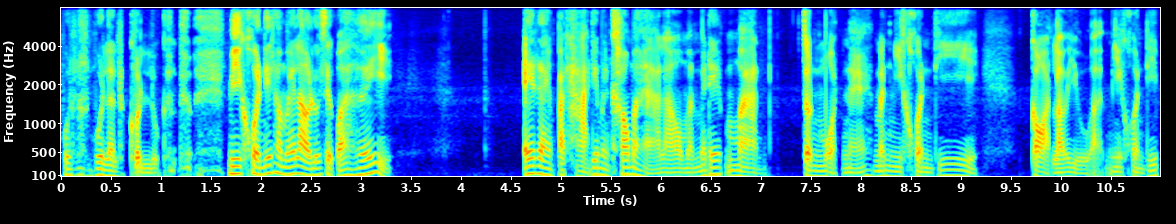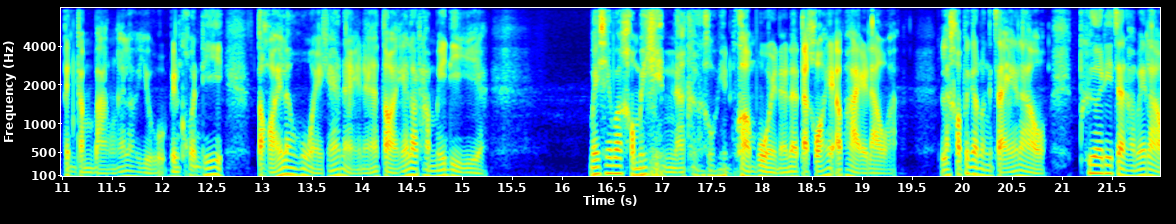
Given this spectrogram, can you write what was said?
พูดพูดแล้วขนลุก มีคนที่ทำให้เรารู้สึกว่า เฮ้ยไอแรงปะทะที่มันเข้ามาหาเรา มันไม่ได้มาจนหมดนะ มันมีคนที่กอดเราอยู่อะ มีคนที่เป็นกำบังให้เราอยู่ เป็นคนที่ต่อให้เราห่วยแค่ไหนนะ ต่อให้เราทำไม่ดีอะไม่ใช่ว่าเขาไม่เห็นนะเขาเห็นความห่วยนะแต่เขาให้อภัยเราอะ แล้วเขาเป็นกำลังใจให้เรา เพื่อที่จะทำให้เรา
